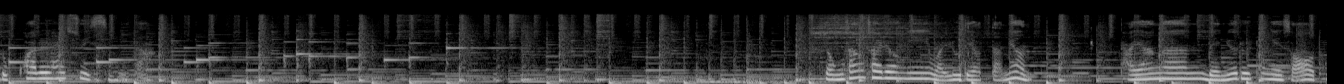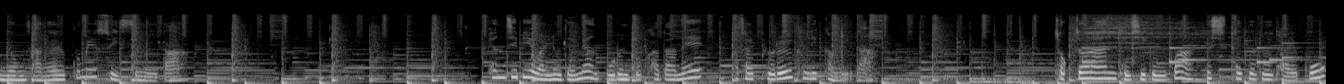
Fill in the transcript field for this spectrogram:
녹화를 할 수 있습니다. 영상 촬영이 완료되었다면 다양한 메뉴를 통해서 동영상을 꾸밀 수 있습니다. 편집이 완료되면 오른쪽 하단에 화살표를 클릭합니다. 적절한 게시글과 해시태그를 달고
